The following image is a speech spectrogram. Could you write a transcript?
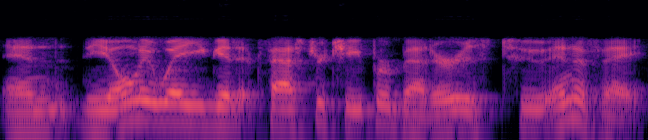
And the only way you get it faster, cheaper, better is to innovate.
